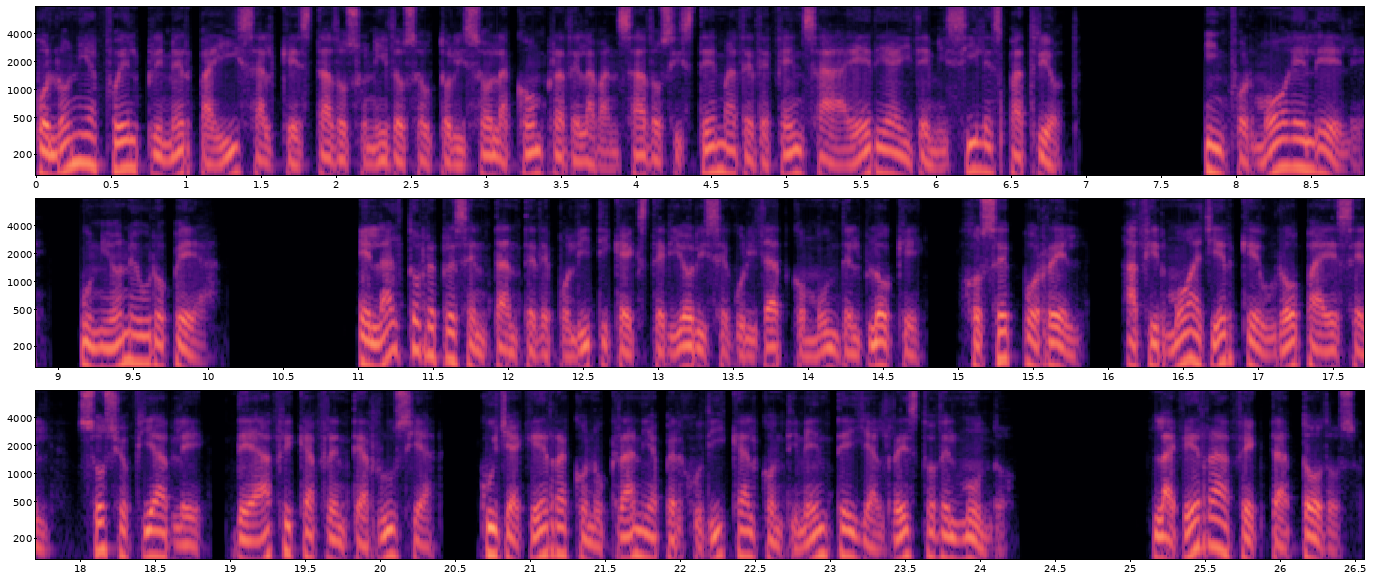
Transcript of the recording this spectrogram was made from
Polonia fue el primer país al que Estados Unidos autorizó la compra del avanzado sistema de defensa aérea y de misiles Patriot. Informó LL, Unión Europea. El alto representante de Política Exterior y Seguridad Común del bloque, José Porrell, afirmó ayer que Europa es el socio fiable de África frente a Rusia, cuya guerra con Ucrania perjudica al continente y al resto del mundo. La guerra afecta a todos,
